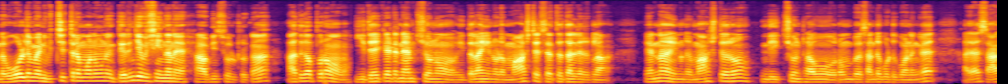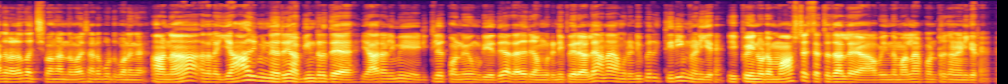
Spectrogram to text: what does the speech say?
அந்த ஓல்டு மேன் விசித்திரமானவனு தெரிஞ்ச விஷயம் தானே அப்படின்னு சொல்லிருக்கான். அதுக்கப்புறம் இதை கேட்ட நினச்சிக்கணும் இதெல்லாம் என்னோட மாஸ்டர் செத்ததால் இருக்கலாம். ஏன்னா என்னோட மாஸ்டரும் இந்த இக்ஷோன்டாவும் ரொம்ப சண்டை போட்டு போனாங்க அதாவது சாகிற அளவுக்கு வச்சுப்பாங்க அந்த மாதிரி சண்டை போட்டு போனாங்க ஆனால் அதில் யார் வின்னர் அப்படின்றத யாராலையுமே டிக்ளேர் பண்ணவே முடியாது. அதாவது அவங்க ரெண்டு பேரால். ஆனால் அவங்க ரெண்டு பேருக்கு தெரியும் நினைக்கிறேன். இப்போ என்னோட மாஸ்டர் செத்ததால் அவன் இந்த மாதிரிலாம் பண்ணிருக்கான்னு நினைக்கிறேன்.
